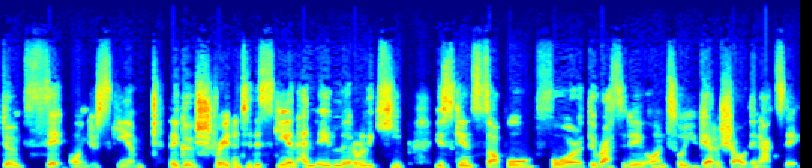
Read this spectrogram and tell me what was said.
don't sit on your skin. They go straight into the skin and they literally keep your skin supple for the rest of the day until you get a shower the next day.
